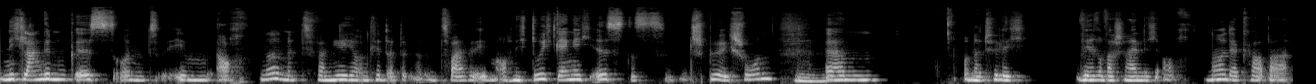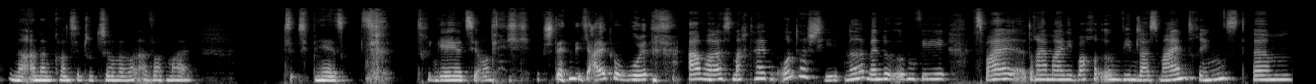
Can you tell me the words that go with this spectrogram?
nicht lang genug ist und eben auch ne, mit Familie und Kind im Zweifel eben auch nicht durchgängig ist. Das spüre ich schon. Mhm. Ähm, und natürlich wäre wahrscheinlich auch ne, der Körper in einer anderen Konstitution, wenn man einfach mal, ich bin ja jetzt, trinke ja jetzt ja auch nicht ständig Alkohol, aber es macht halt einen Unterschied, ne? Wenn du irgendwie zwei, dreimal die Woche irgendwie ein Glas Wein trinkst, ähm,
